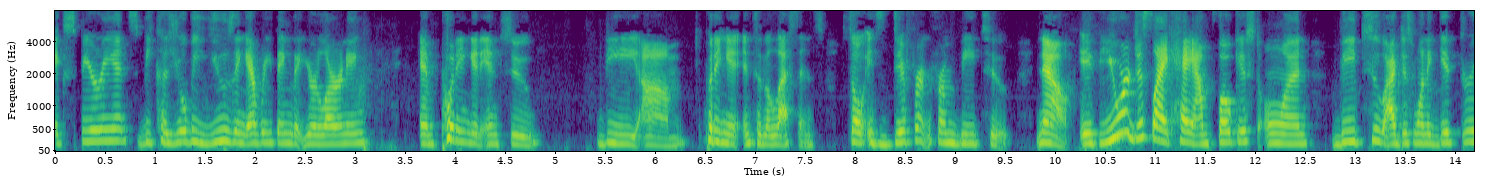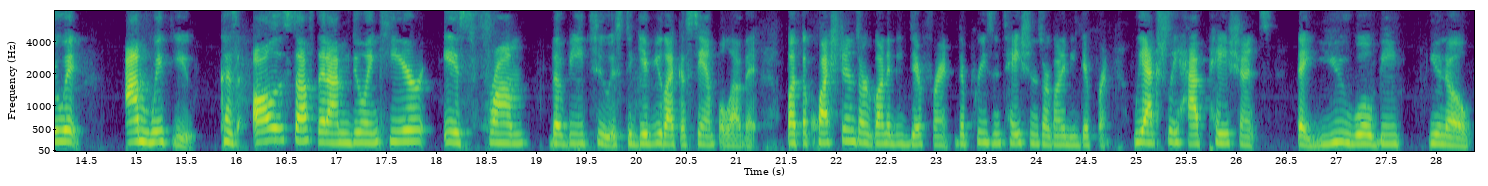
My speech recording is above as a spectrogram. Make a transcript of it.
experience because you'll be using everything that you're learning and putting it into the um putting it into the lessons. So it's different from V2. Now, if you are just like, hey, I'm focused on V2, I just want to get through it, I'm with you because all the stuff that I'm doing here is from the V2 is to give you like a sample of it. But the questions are going to be different. The presentations are going to be different. We actually have patients that you will be, you know,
